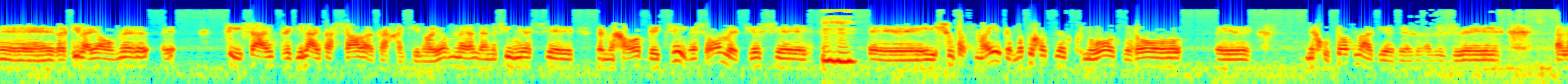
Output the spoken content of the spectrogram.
אה, רגיל היה אומר, אה, שאישה רגילה הייתה שרה ככה, כאילו היום לאנשים יש אה, במחאות ביצים, יש אומץ, יש אה. אה, אישות עצמאית, הן לא צריכות להיות כנועות ולא אה, נחותות מהגבר. אז, אז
